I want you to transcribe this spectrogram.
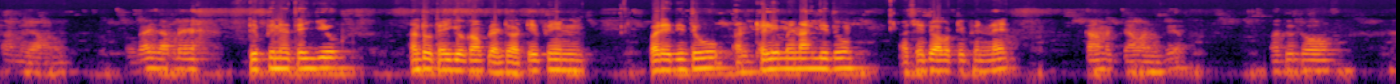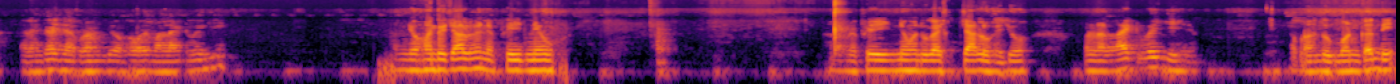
કામે જવાનું તો ગાઈસ આપણે ટિફિને થઈ ગયું અંધું થઈ ગયું કમ્પ્લીટ જો ટિફિન ભરી દીધું અને થેલીમાં નાખી દીધું પછી તો આપણે ટિફિન લઈને કામ જ જવાનું છે હતું તો અને ગાઈસ આપણે આમ જો હવારમાં લાઇટ વહી ગઈ આમ જો હંધું ચાલુ હોય ને ફ્રીજ ને એવું આપણે ફ્રીજ ને બધું ગાઈસ ચાલુ છે જો પણ લાઇટ વહી ગઈ છે આપણે હંધું બંધ કરી દી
